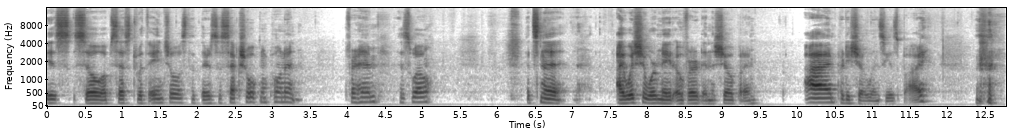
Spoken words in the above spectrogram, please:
is so obsessed with Angel is that there's a sexual component for him as well. It's not. I wish it were made overt in the show, but I'm, I'm pretty sure Lindsay is bi.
